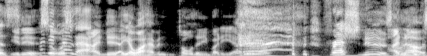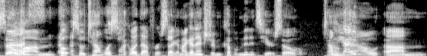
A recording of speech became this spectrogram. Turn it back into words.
is? It is. I so didn't know that. I did. Yeah. Well, I haven't told anybody yet. fresh news. I know. So, um, but so tell. Let's talk about that for a second. I got an extra couple minutes here. So, tell me okay. about um,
